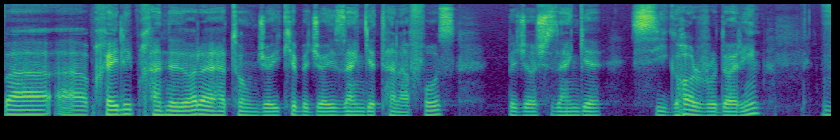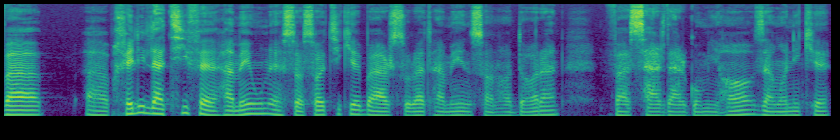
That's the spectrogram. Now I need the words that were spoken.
و خیلی خنده داره حتی اونجایی که به جای زنگ تنفس به جاش زنگ سیگار رو داریم و خیلی لطیفه همه اون احساساتی که بر صورت همه انسان ها دارن و سردرگمی ها زمانی که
